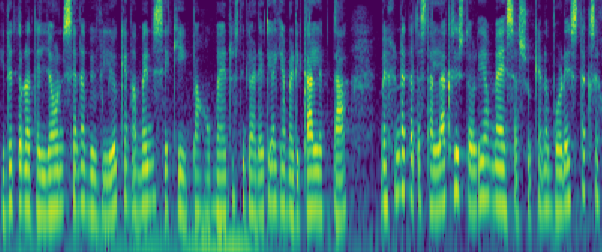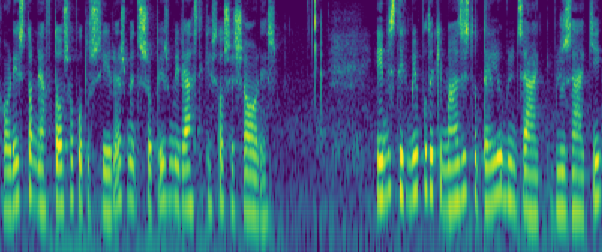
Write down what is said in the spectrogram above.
Είναι το να τελειώνεις ένα βιβλίο και να μένεις εκεί, παγωμένος στην καρέκλα για μερικά λεπτά, μέχρι να κατασταλάξεις ιστορία μέσα σου και να μπορέσεις να ξεχωρίσεις τον εαυτό σου από τους ήρωες με τους οποίους μοιράστηκες τόσες ώρες. Είναι η στιγμή που δοκιμάζεις το τέλειο μπλουζάκι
